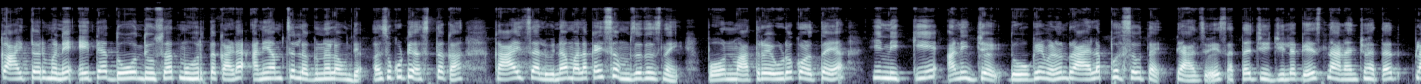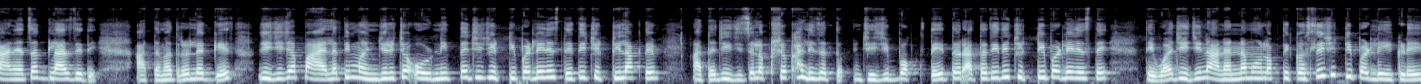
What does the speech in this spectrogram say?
काय तर म्हणे येत्या दोन दिवसात मुहूर्त काढा आणि आमचं लग्न लावून द्या. असं कुठे असतं का? काय चालू आहे ना? मला काही समजतच नाही. पण मात्र एवढं कळतं या ही निक्की आणि जय दोघे मिळून रायाला फसवत आहे त्याच वेळेस आता जिजी लगेच नानांच्या हातात पाण्याचा ग्लास देते. आता मात्र लगेच जिजीच्या पायाला ती मंजुरीच्या ओढणीतनं जी चिठ्ठी पडलेली असते ती चिठ्ठी लागते. आता जिजीचं लक्ष खाली जातं. जिजी बघते तर आता तिथे चिठ्ठी पडलेली असते. तेव्हा जिजी नानांना म्हणू लागते कसली चिठ्ठी पडली इकडे?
